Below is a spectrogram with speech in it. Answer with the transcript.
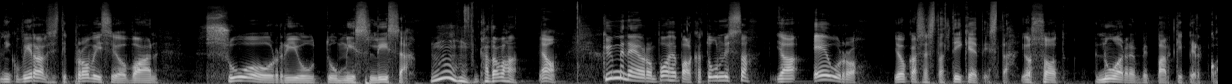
niin virallisesti provisio, vaan suoriutumislisä. Mm, kato vaan. Joo, 10 euron pohjapalkka tunnissa ja euro jokaisesta tiketistä, jos oot nuorempi parkkipirkko.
